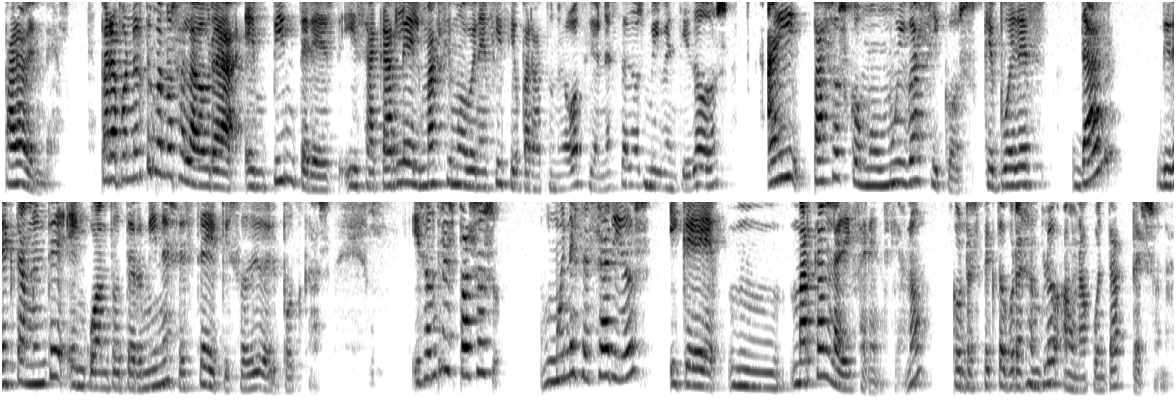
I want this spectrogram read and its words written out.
para vender. Para ponerte manos a la obra en Pinterest y sacarle el máximo beneficio para tu negocio en este 2022, hay pasos como muy básicos que puedes dar directamente en cuanto termines este episodio del podcast. Y son tres pasos muy necesarios y que mm, marcan la diferencia, ¿no? Con respecto, por ejemplo, a una cuenta personal.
